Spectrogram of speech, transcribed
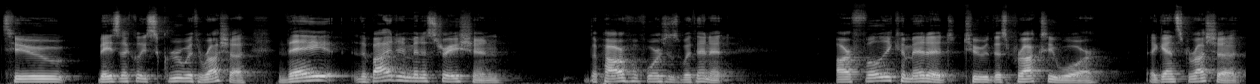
to basically screw with Russia. They, the Biden administration, the powerful forces within it, are fully committed to this proxy war against Russia,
